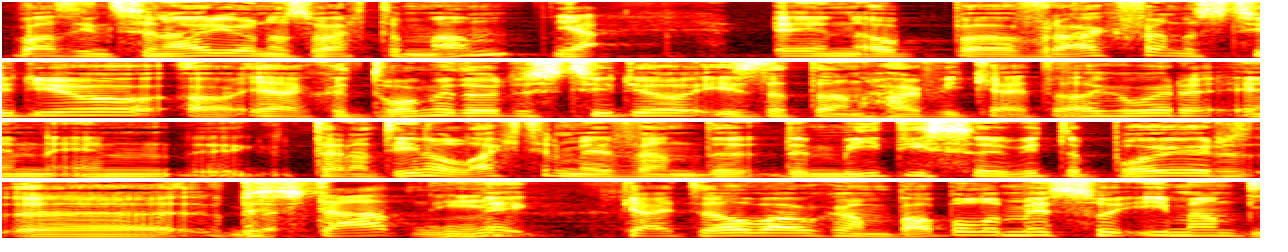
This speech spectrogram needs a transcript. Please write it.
was in het scenario een zwarte man. Ja. En op eh, vraag van de studio, eh, ja, gedwongen door de studio, is dat dan Harvey Keitel geworden. En, en eh, Tarantino lacht ermee van de, de mythische witte pooier. eh, Bestaat niet? Nee, Keitel wou gaan babbelen met zo iemand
